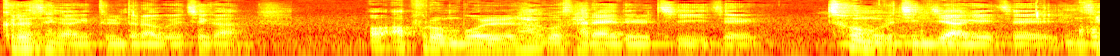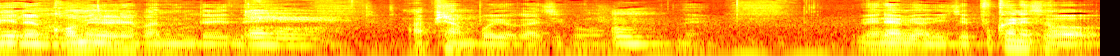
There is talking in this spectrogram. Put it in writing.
그런 생각이 들더라고요. 제가 어, 앞으로 뭘 하고 살아야 될지 이제 처음으로 진지하게 이제 인생에 대한 고민을. 해봤는데 네. 네. 앞이 안 보여가지고 음. 네. 왜냐하면 이제 북한에서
